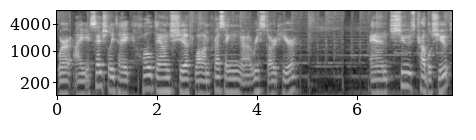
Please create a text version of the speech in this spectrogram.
where I essentially take hold down shift while I'm pressing uh, restart here, and choose troubleshoot,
